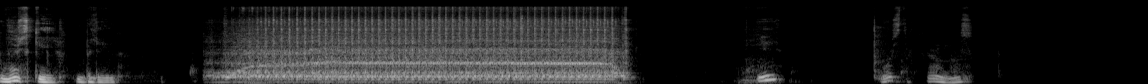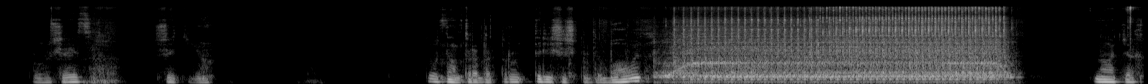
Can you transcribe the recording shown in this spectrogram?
вузький, блін. І ось таке у нас виходить шиття. Тут нам треба трішечки додати. Натяг.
